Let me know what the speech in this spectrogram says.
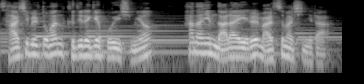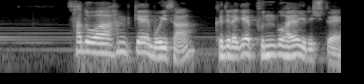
40일 동안 그들에게 보이시며 하나님 나라의 일을 말씀하시니라. 사도와 함께 모이사 그들에게 분부하여 이르시되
